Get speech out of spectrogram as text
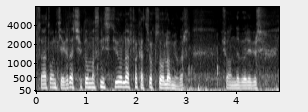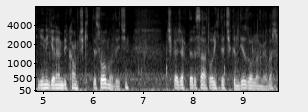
saat 12'ye kadar çıkılmasını istiyorlar fakat çok zorlamıyorlar. Şu anda böyle bir yeni gelen bir kampçı kitlesi olmadığı için çıkacakları saat 12'de çıkın diye zorlamıyorlar.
